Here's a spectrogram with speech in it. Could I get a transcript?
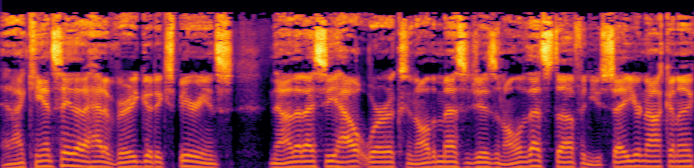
and I can't say that I had a very good experience. Now that I see how it works and all the messages and all of that stuff and you say you're not gonna,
